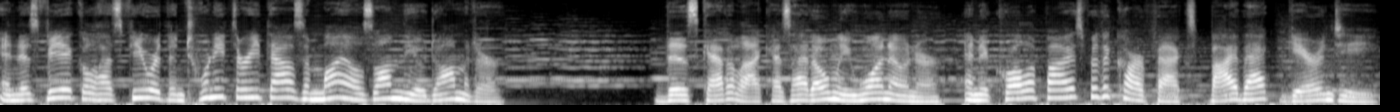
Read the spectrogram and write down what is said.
And this vehicle has fewer than 23,000 miles on the odometer. This Cadillac has had only one owner and it qualifies for the Carfax buyback guarantee.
